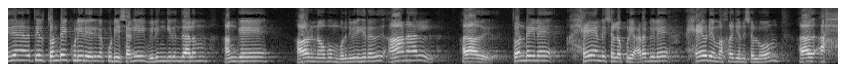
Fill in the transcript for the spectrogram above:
இதே நேரத்தில் தொண்டை குழியில் இருக்கக்கூடிய சளியை விழுங்கியிருந்தாலும் அங்கே அவருடைய நோன்பும் முறிஞ்சு விடுகிறது. ஆனால் அதாவது தொண்டையிலே ஹே என்று சொல்லக்கூடிய அரபிலே ஹேவுடைய மஹ்ரஜ் என்று சொல்லுவோம். அதாவது அஹ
